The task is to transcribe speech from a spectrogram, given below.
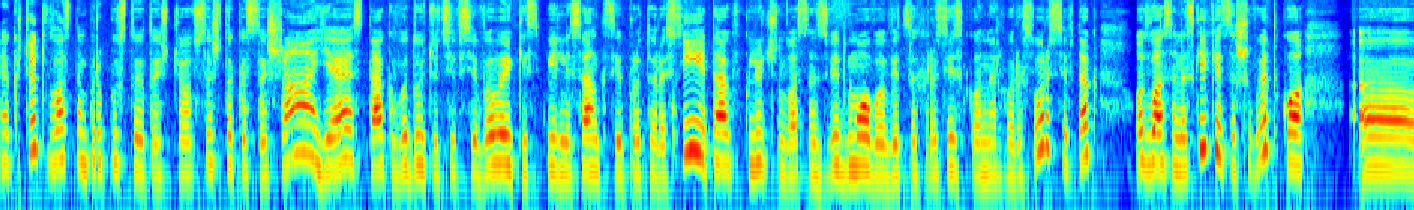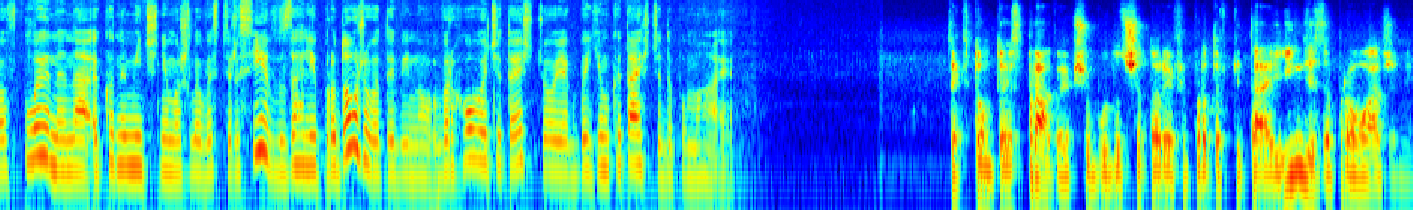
Якщо власне припустити, що все ж таки США, єС так ведуть оці всі великі спільні санкції проти Росії, так включно власне з відмови від цих російських енергоресурсів, так от власне наскільки це швидко е, вплине на економічні можливості Росії взагалі продовжувати війну, враховуючи те, що якби їм Китай ще допомагає. Так в тому то і справа, якщо будуть ще тарифи проти Китаю і Індії запроваджені,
